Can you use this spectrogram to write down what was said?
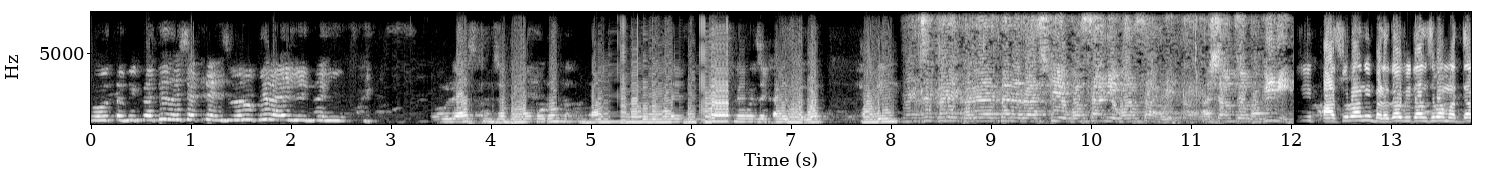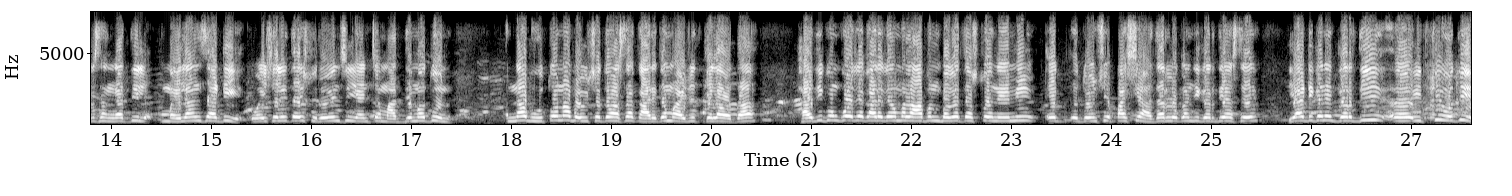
हो तर मी कधीच अशा स्टेजवर उभी राहिली नाही. बोलल्यास तुमचा भाऊ म्हणून मान सन्मान दिलाय दुःख असणे म्हणजे काय झालं? आणि त्यांच्याकडे खऱ्या अर्थानं राजकीय वसा आणि वारसा आहे अशा आमच्या भगिनी. पाचोरा आणि भडगाव विधानसभा मतदारसंघातील महिलांसाठी वैशालीताई सूर्यवंशी यांच्या माध्यमातून ना भूतो ना भविष्यतो असा कार्यक्रम आयोजित केला होता. हळदी कुंकवाच्या कार्यक्रमाला आपण बघत असतो. नेहमी एक दोनशे पाचशे हजार लोकांची गर्दी असते. या ठिकाणी गर्दी इतकी होती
